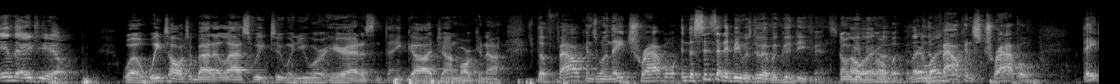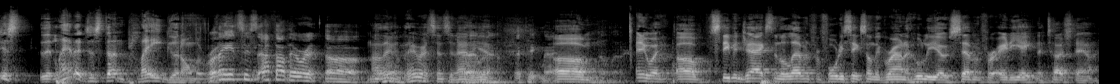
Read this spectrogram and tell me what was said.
in the ATL. Well, we talked about it last week too when you weren't here, Addison. Thank God, John Mark and I. The Falcons, when they travel, and the Cincinnati Bengals do have a good defense. Don't get Oh, me wrong, but when the. Falcons travel, they just Atlanta just doesn't play good on the road. Well, they had six, I thought they were at. Uh, no, they, they were at Cincinnati. Yeah, Yeah, They picked Matty. Um, No matter. anyway, uh, Steven Jackson, 11 for 46 on the ground, and Julio, 7 for 88 and a touchdown.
